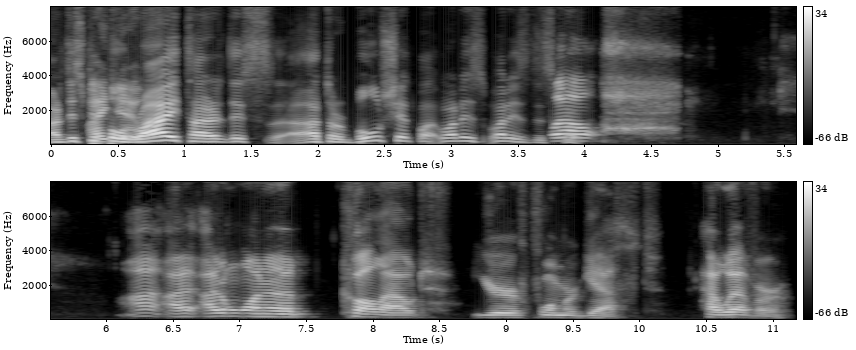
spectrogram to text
Are these people right? Are this utter bullshit? What what is what is this? Well, I I don't want to call out your former guest. However,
